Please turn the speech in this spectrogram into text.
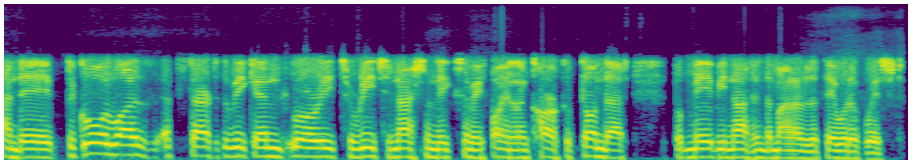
And they, the goal was at the start of the weekend, Rory, to reach a National League semi final, and Cork have done that, but maybe not in the manner that they would have wished.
